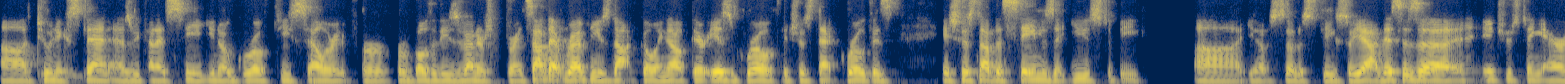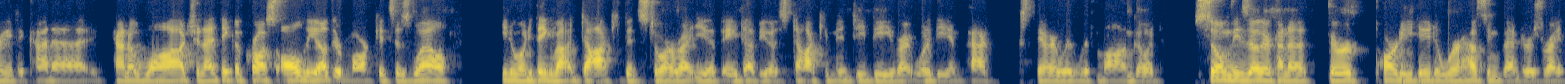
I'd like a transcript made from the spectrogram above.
uh, to an extent as we kind of see you know growth decelerate for for both of these vendors. Right? It's not that revenue is not going up; there is growth. It's just that growth is it's just not the same as it used to be. Uh, you know, so to speak. So yeah, this is a, an interesting area to kind of kind of watch, and I think across all the other markets as well you know, when you think about document store, right, you have AWS Document DB, right? What are the impacts there with, with Mongo and so many of these other kind of third party data warehousing vendors, right,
